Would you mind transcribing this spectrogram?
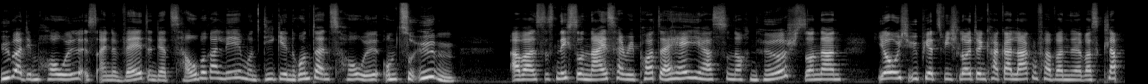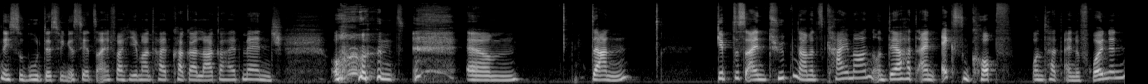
über dem Hole ist eine Welt, in der Zauberer leben und die gehen runter ins Hole, um zu üben. Aber es ist nicht so nice Harry Potter, hey, hier hast du noch einen Hirsch, sondern yo, ich übe jetzt, wie ich Leute in Kakerlaken verwandle, aber es klappt nicht so gut, deswegen ist jetzt einfach jemand halb Kakerlake, halb Mensch. Und ähm, dann gibt es einen Typen namens Kaiman und der hat einen Echsenkopf und hat eine Freundin,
